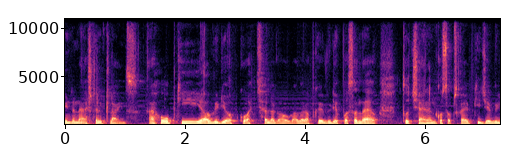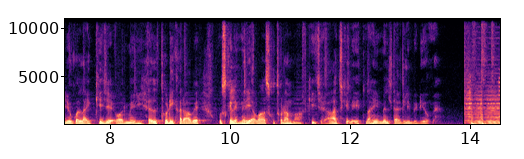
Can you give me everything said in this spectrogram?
international clients I hope कि यह वीडियो आपको अच्छा लगा होगा। अगर आपको ये वीडियो पसंद आया हो तो चैनल को सब्सक्राइब कीजिए वीडियो को लाइक कीजिए और मेरी हेल्थ थोड़ी ख़राब है, उसके लिए मेरी आवाज़ को थोड़ा माफ़ कीजिए। आज के लिए इतना ही। मिलता है अगली वीडियो में।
